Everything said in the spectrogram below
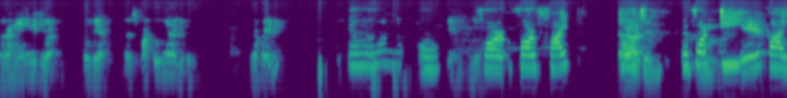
Barang yang ini coba. Tuh lihat eh, sepatunya gitu. Berapa ini? Yang mana? Oh, ini. for for five thousand. Eh, forty It, five.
